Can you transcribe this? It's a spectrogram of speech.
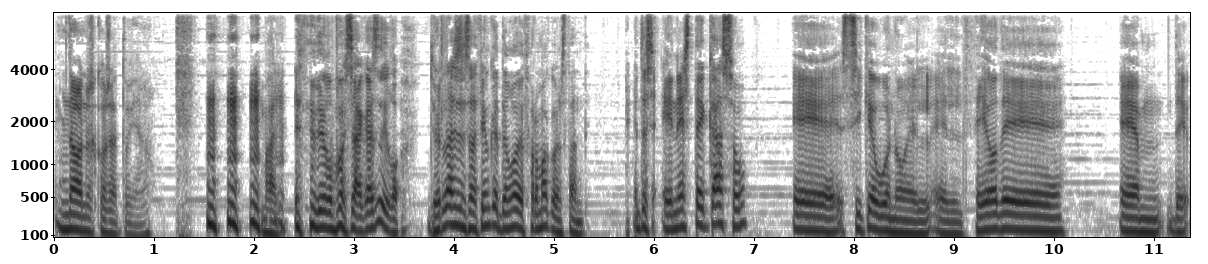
No, no es cosa tuya, ¿no? Vale, digo, pues acaso digo, yo es la sensación que tengo de forma constante. Entonces, en este caso, sí que bueno, el, CEO de, em, de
